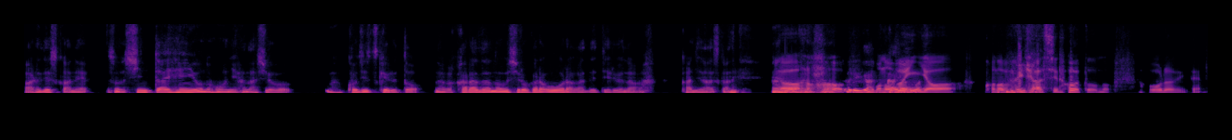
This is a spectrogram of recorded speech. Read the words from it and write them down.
あれですかね。その身体変容の方に話をこじつけると、なんか体の後ろからオーラが出てるような感じなんですかね。いやあの、この分野は、この分野は素人のオーラみたいな。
